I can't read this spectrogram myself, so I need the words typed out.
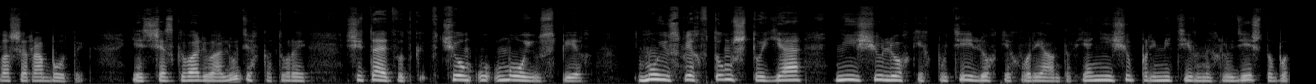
ваши работы. Я сейчас говорю о людях, которые считают, вот в чем мой успех. Мой успех в том, что я не ищу легких путей, легких вариантов. Я не ищу примитивных людей, чтобы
